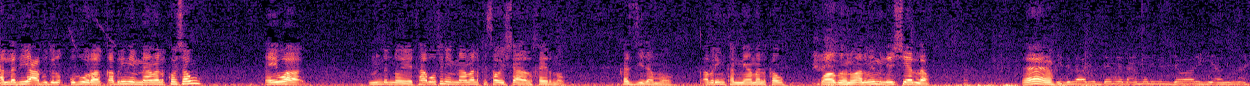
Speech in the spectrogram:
الذي يعبد القبور قبرين ما ملكه سو أيوة من انه يتابوتين ما ملك سو إشارة الخير نو كزي دمو قبرين كم يملكه ነው አልሙሂም እሺ የለው እ إذ لا بد من العمل بالجوارح أهل الناس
